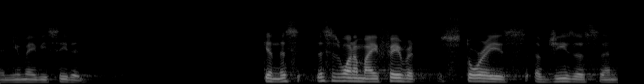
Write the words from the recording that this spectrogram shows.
and you may be seated. Again, this, this is one of my favorite stories of Jesus, and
